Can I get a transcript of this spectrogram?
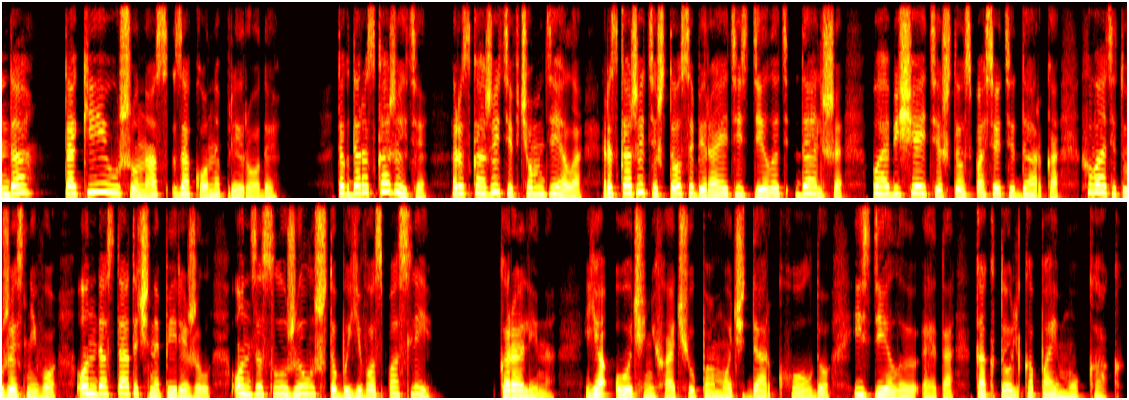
Да, такие уж у нас законы природы. Тогда расскажите, расскажите, в чем дело, расскажите, что собираетесь делать дальше, пообещайте, что спасете Дарка, хватит уже с него, он достаточно пережил, он заслужил, чтобы его спасли. Каролина, я очень хочу помочь Даркхолду и сделаю это, как только пойму как.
